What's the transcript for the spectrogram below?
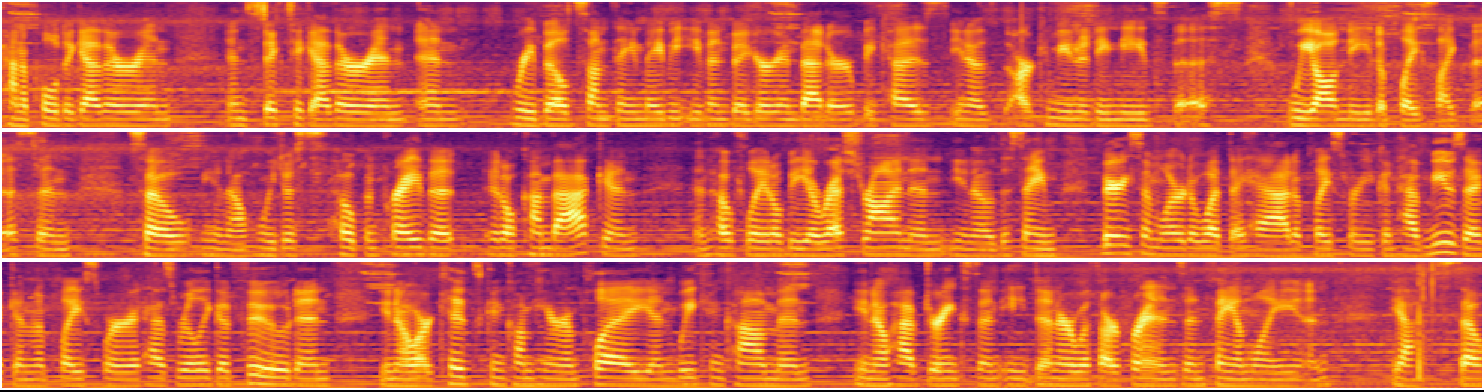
kind of pull together and and stick together and and rebuild something maybe even bigger and better because you know our community needs this. We all need a place like this, and so you know we just hope and pray that it'll come back and and hopefully it'll be a restaurant and you know the same very similar to what they had a place where you can have music and a place where it has really good food and you know our kids can come here and play and we can come and you know have drinks and eat dinner with our friends and family and yeah so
